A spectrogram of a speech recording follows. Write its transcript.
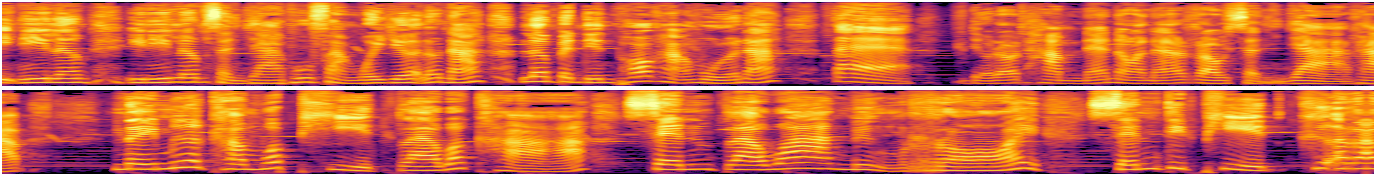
อีนี่เริ่มอีนี่เริ่มสัญญาผู้ฟังไว้เยอะแล้วนะ เริ่มเป็นดินพอกหางหมูแล้วนะ แต่เดี๋ยวเราทำแน่นอนนะ เราสัญญาครับ ในเมื่อคำว่าผีดแปลว่าขาเซนแปลว่า 100เซนติพีดคืออะไร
